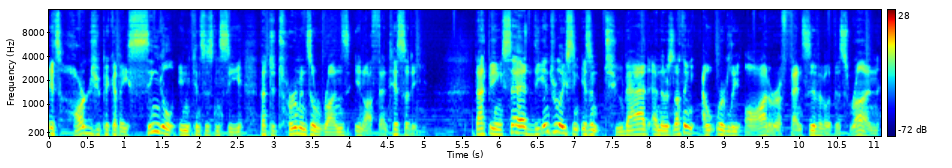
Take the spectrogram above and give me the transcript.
it's harder to pick up a single inconsistency that determines a run's inauthenticity. That being said, the interlacing isn't too bad, and there's nothing outwardly odd or offensive about this run.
